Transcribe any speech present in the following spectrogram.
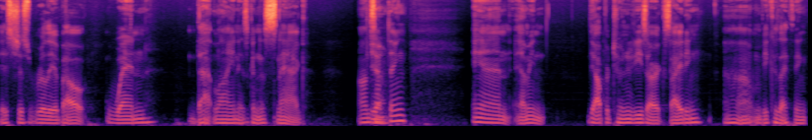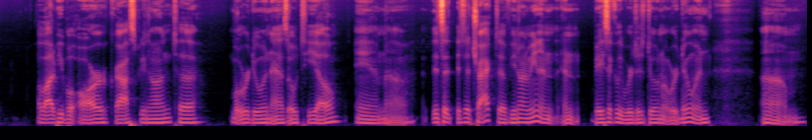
it's just really about when that line is gonna snag on Yeah. something, and I mean the opportunities are exciting um, because I think a lot of people are grasping on to what we're doing as OTL, and uh, it's a, it's attractive. You know what I mean? And and basically we're just doing what we're doing, um,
